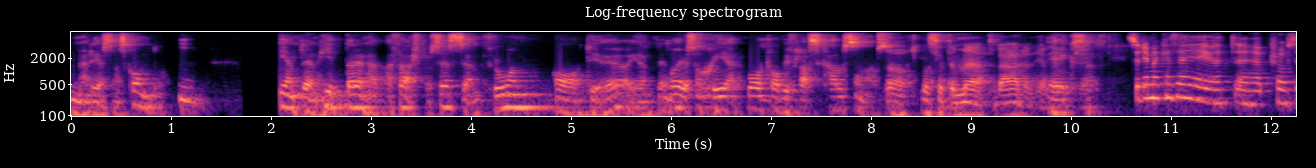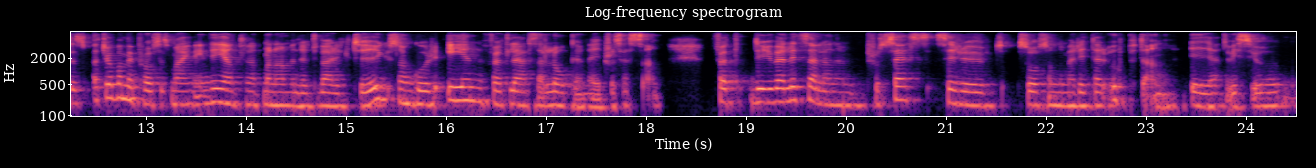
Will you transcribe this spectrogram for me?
den här resans gång. Då. Mm. Egentligen hitta den här affärsprocessen från A till Ö egentligen. Vad är det som sker? Vart har vi flaskhalsarna? Ja, man sätter mätvärden helt Exakt. Så det man kan säga är ju att, här process, att jobba med process mining, det är egentligen att man använder ett verktyg som går in för att läsa loggarna i processen. För att det är ju väldigt sällan en process ser ut så som man ritar upp den i ett Visio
